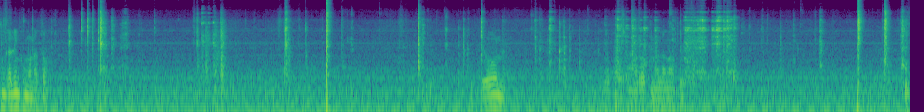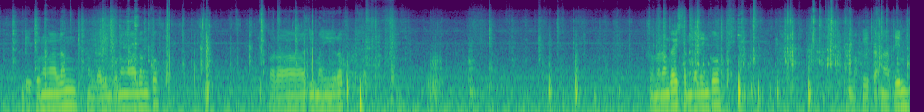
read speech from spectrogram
Tanggalin ko muna to yun. Dapat sa harap na lang ako. Dito na nga lang. Tanggalin ko na nga lang to. Para di mahirap. Ito na lang guys. Tanggalin ko. Makita natin.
